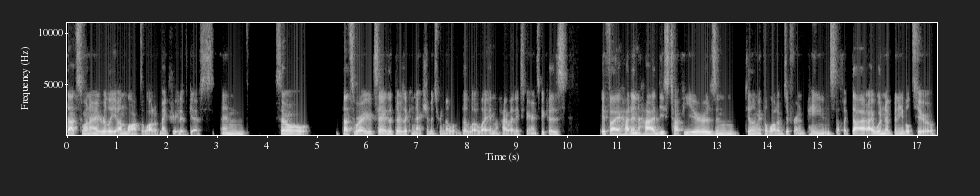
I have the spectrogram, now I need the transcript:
that's when I really unlocked a lot of my creative gifts. And so that's where I would say that there's a connection between the, the low light and the highlight experience because if I hadn't had these tough years and dealing with a lot of different pain and stuff like that, I wouldn't have been able to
